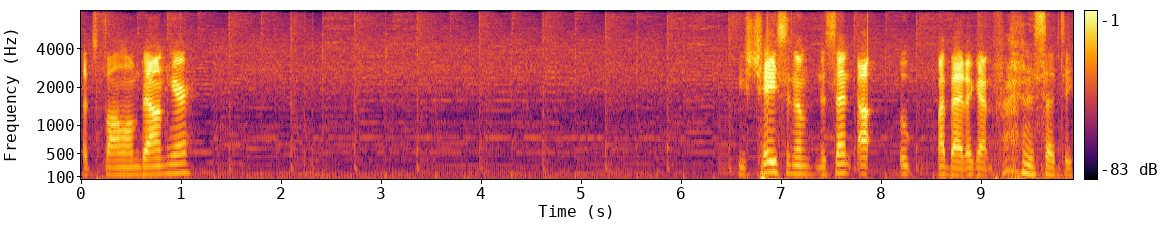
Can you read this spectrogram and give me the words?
Let's follow him down here. He's chasing him. Nascent. Uh, oh, my bad. I got in front of Niscenti.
